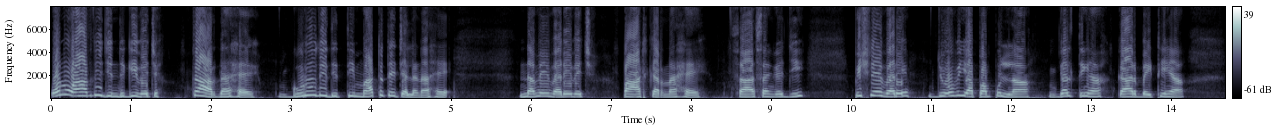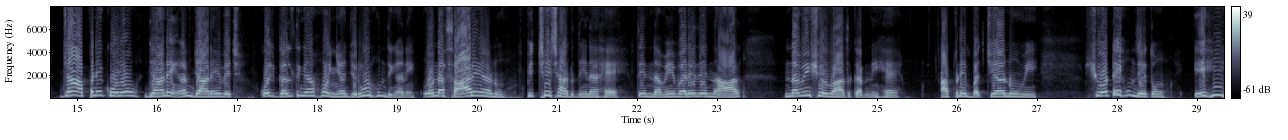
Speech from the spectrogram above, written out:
ਉਹਨੂੰ ਆਪਦੀ ਜ਼ਿੰਦਗੀ ਵਿੱਚ ਧਾਰਨਾ ਹੈ। ਗੁਰੂ ਦੀ ਦਿੱਤੀ ਮੱਤ ਤੇ ਚੱਲਣਾ ਹੈ। ਨਵੇਂ ਵਰੇ ਵਿੱਚ ਪਾਠ ਕਰਨਾ ਹੈ। ਸਾਧ ਸੰਗਤ ਜੀ, ਪਿਛਲੇ ਵਰੇ ਜੋ ਵੀ ਆਪਾਂ ਭੁੱਲਾਂ, ਗਲਤੀਆਂ ਕਰ ਬੈਠੇ ਆ, ਜਾਂ ਆਪਣੇ ਕੋਲੋਂ ਜਾਣੇ ਅਣਜਾਣੇ ਵਿੱਚ ਕੁਝ ਗਲਤੀਆਂ ਹੋਈਆਂ ਜ਼ਰੂਰ ਹੁੰਦੀਆਂ ਨੇ, ਉਹਨਾਂ ਸਾਰਿਆਂ ਨੂੰ ਪਿੱਛੇ ਛੱਡ ਦੇਣਾ ਹੈ ਤੇ ਨਵੇਂ ਵਰੇ ਦੇ ਨਾਲ ਨਵੀਂ ਸ਼ੁਰੂਆਤ ਕਰਨੀ ਹੈ। ਆਪਣੇ ਬੱਚਿਆਂ ਨੂੰ ਵੀ ਛੋਟੇ ਹੁੰਦੇ ਤੋਂ ਇਹੀ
